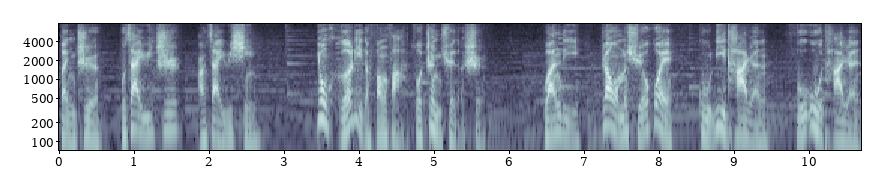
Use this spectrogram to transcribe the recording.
本质不在于知，而在于行。用合理的方法做正确的事。管理让我们学会鼓励他人、服务他人、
